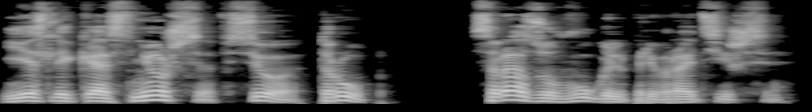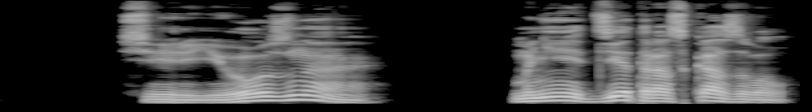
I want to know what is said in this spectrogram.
Если коснешься, все, труп. Сразу в уголь превратишься. Серьезно? Мне дед рассказывал,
